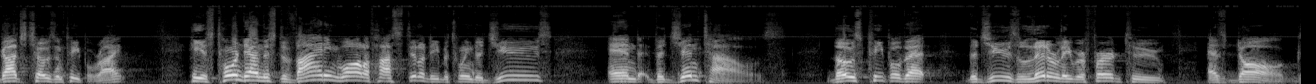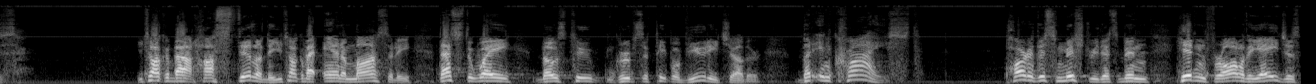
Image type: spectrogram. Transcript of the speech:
God's chosen people, right? He has torn down this dividing wall of hostility between the Jews and the Gentiles. Those people that the Jews literally referred to as dogs. You talk about hostility, you talk about animosity. That's the way those two groups of people viewed each other. But in Christ, part of this mystery that's been hidden for all of the ages,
